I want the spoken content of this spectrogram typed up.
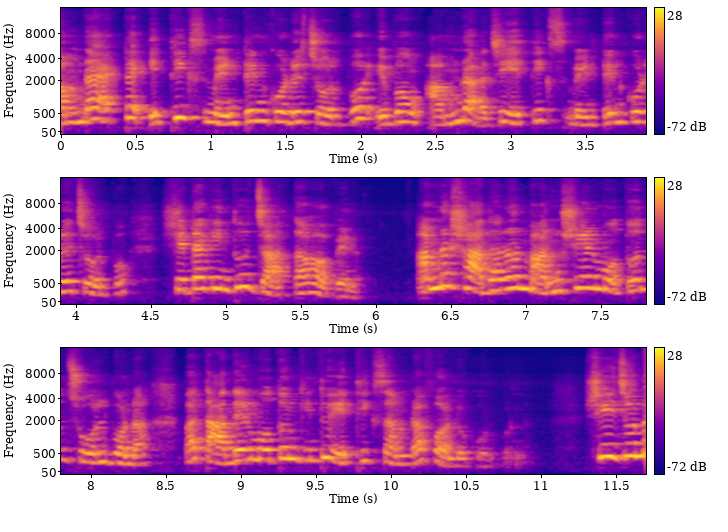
আমরা একটা এথিক্স মেনটেন করে চলবো এবং আমরা যে এথিক্স মেনটেন করে চলবো, সেটা কিন্তু যাতা হবে না। আমরা সাধারণ মানুষের মতন চলবো না বা তাদের মতন কিন্তু এথিক্স আমরা ফলো করব না। সেই জন্য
